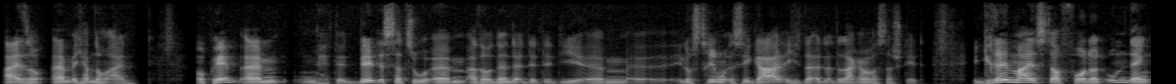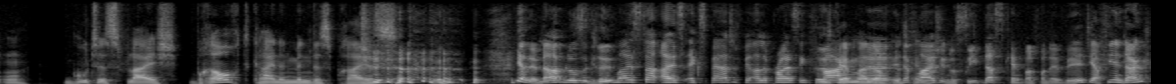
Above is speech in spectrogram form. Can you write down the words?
Also, ähm, ich habe noch einen. Okay, ähm, das Bild ist dazu, ähm, also ne, die, die, ähm, äh, Illustrierung ist egal, ich sage einfach, was da steht. Grillmeister fordert Umdenken. Gutes Fleisch braucht keinen Mindestpreis. Ja, der namenlose Grillmeister als Experte für alle Pricing-Fragen doch, äh, in der. Fleischindustrie. Das kennt man von der Bild. Ja, vielen Dank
